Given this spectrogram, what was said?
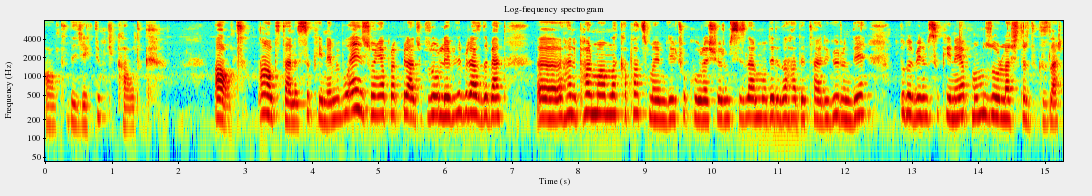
6 diyecektim ki kaldık. 6 6 tane sık iğnemi. Bu en son yaprak birazcık zorlayabilir. Biraz da ben e, hani parmağımla kapatmayayım diye çok uğraşıyorum. Sizler modeli daha detaylı görün diye bu da benim sık iğne yapmamı zorlaştırdı kızlar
